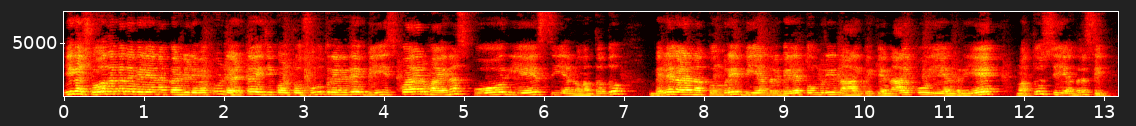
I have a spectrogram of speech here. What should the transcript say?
ಈಗ ಶೋಧಕದ ಬೆಲೆಯನ್ನ ಕಂಡುಹಿಡಿಯಬೇಕು ಡೆಲ್ಟಾ ಇಸ್ ಈಕ್ವಲ್ ಟು ಸೂತ್ರ ಏನಿದೆ? B square minus four A C ಅನ್ನುವಂಥದ್ದು. ಬೆಲೆಗಳನ್ನ ತುಂಬ್ರಿ. ಬಿ ಅಂದ್ರೆ ಬೆಲೆ ತುಂಬ್ರಿ. ನಾಲ್ಕಕ್ಕೆ ನಾಲ್ಕು. ಎ ಅಂದ್ರೆ ಎ ಮತ್ತು ಸಿ ಅಂದ್ರೆ ಸಿ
